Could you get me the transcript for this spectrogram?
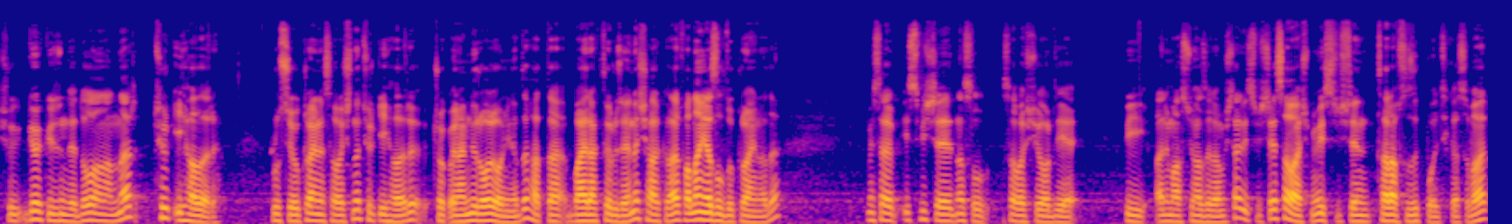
Şu gökyüzünde dolananlar Türk İHA'ları. Rusya-Ukrayna savaşında Türk İHA'ları çok önemli rol oynadı. Hatta bayraklar üzerine şarkılar falan yazıldı Ukrayna'da. Mesela İsviçre nasıl savaşıyor diye bir animasyon hazırlamışlar. İsviçre savaşmıyor. İsviçre'nin tarafsızlık politikası var.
